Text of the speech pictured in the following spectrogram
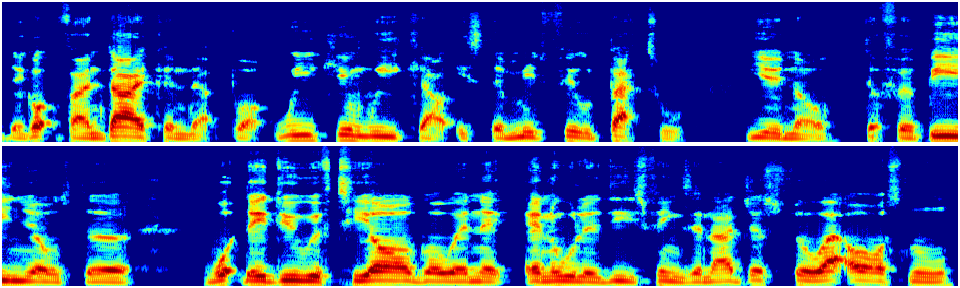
they got Van Dijk and that, but week in, week out, it's the midfield battle. You know, the Fabinho's, the what they do with Thiago and and all of these things. And I just feel at Arsenal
